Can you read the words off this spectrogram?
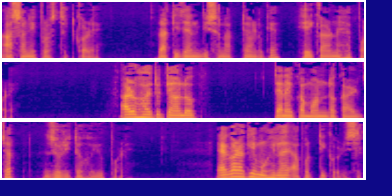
আঁচনি প্ৰস্তুত কৰে ৰাতি যেন বিচনাত তেওঁলোকে সেইকাৰণেহে পৰে। আৰু হয়তো তেওঁলোক তেনেকুৱা মন্দ কাৰ্যত জড়িত হৈও পৰে। এগৰাকী মহিলাই আপত্তি কৰিছিল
